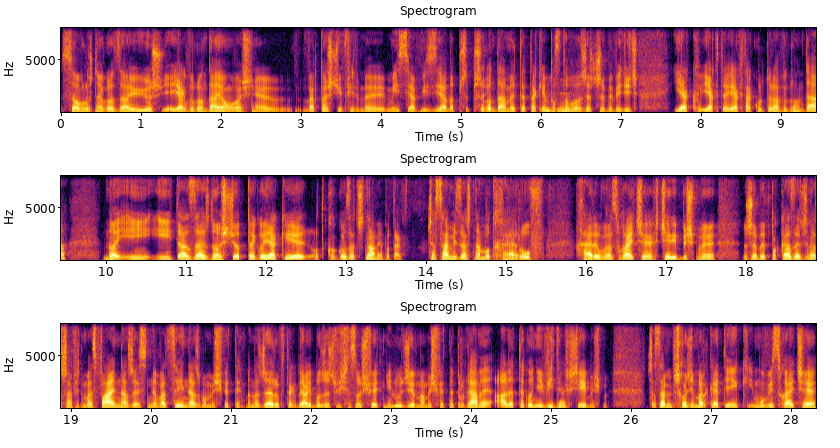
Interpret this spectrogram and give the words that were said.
są różnego rodzaju już, jak wyglądają właśnie wartości firmy, misja, wizja. No, przy, przyglądamy te takie mhm. podstawowe rzeczy, żeby wiedzieć, jak, jak, te, jak ta kultura wygląda. No i, i ta w zależności od tego, jakie, od kogo zaczynamy, bo tak, czasami zaczynamy od HR-ów, HR mówią, słuchajcie, chcielibyśmy, żeby pokazać, że nasza firma jest fajna, że jest innowacyjna, że mamy świetnych menadżerów i tak dalej, bo rzeczywiście są świetni ludzie, mamy świetne programy, ale tego nie widać, chcielibyśmy. Czasami przychodzi marketing i mówi, słuchajcie,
